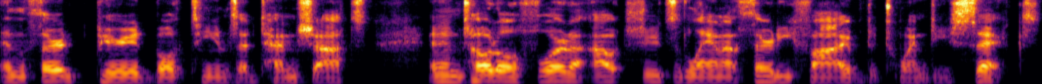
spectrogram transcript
In the third period, both teams had 10 shots. And in total, Florida outshoots Atlanta 35 to 26.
